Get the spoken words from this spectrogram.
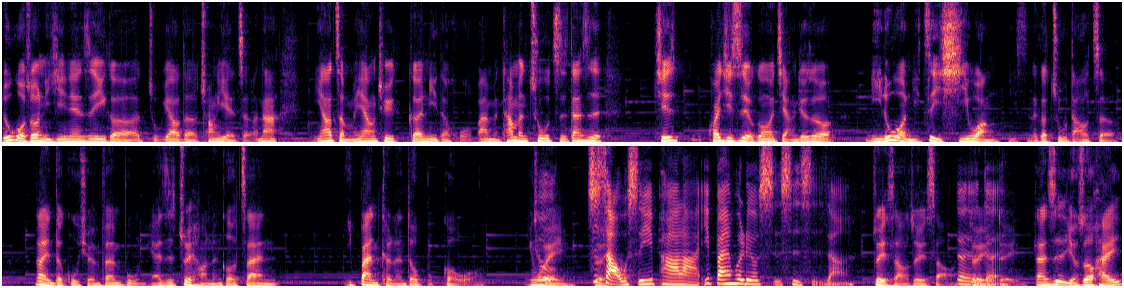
如果说你今天是一个主要的创业者，那你要怎么样去跟你的伙伴们他们出资，但是。其实会计师有跟我讲，就是说，你如果你自己希望你是那个主导者，那你的股权分布，你还是最好能够占一半，可能都不够哦，因为至少五十一趴啦，一般会六十四十这样，最少最少，对对。但是有时候还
